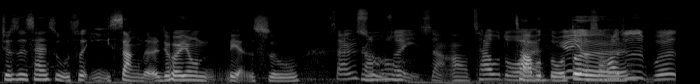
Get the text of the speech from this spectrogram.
就是三十五岁以上的人就会用脸书，三十五岁以上哦，差不多欸，差不多因为有时候就是不是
